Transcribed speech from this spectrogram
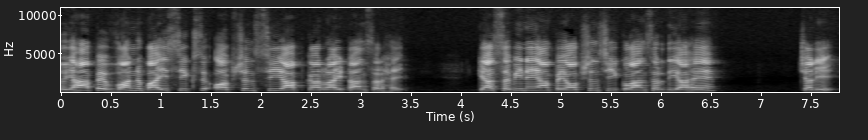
तो यहाँ पे one by six option C आपका राइट आंसर है। क्या सभी ने यहाँ पे ऑप्शन सी को आंसर दिया है? चलिए,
